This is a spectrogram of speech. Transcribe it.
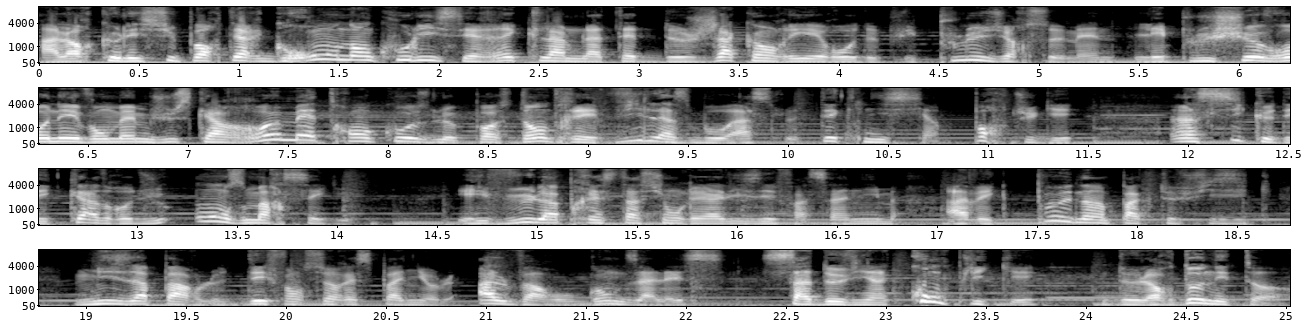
Alors que les supporters grondent en coulisses et réclament la tête de Jacques-Henri Hérault depuis plusieurs semaines, les plus chevronnés vont même jusqu'à remettre en cause le poste d'André Villas-Boas, le technicien portugais, ainsi que des cadres du 11 marseillais. Et vu la prestation réalisée face à Nîmes avec peu d'impact physique, mis à part le défenseur espagnol Alvaro González, ça devient compliqué de leur donner tort.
